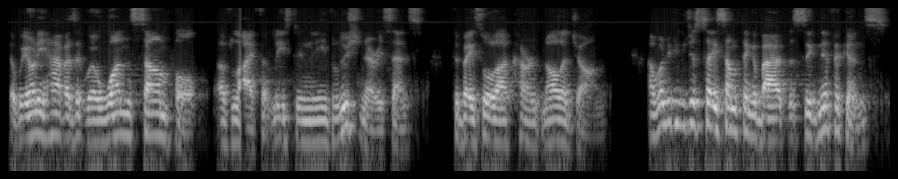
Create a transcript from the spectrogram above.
that we only have, as it were, one sample of life, at least in the evolutionary sense, to base all our current knowledge on. I wonder if you could just say something about the significance,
